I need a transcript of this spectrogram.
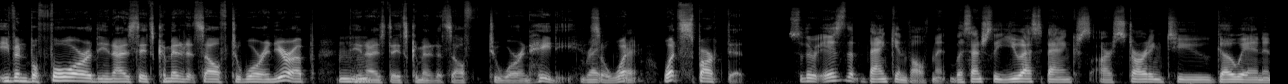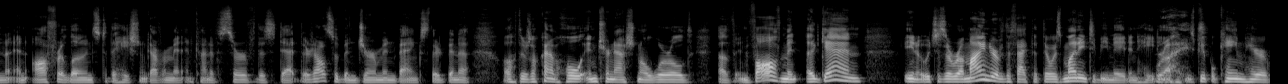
even before the United States committed itself to war in Europe, mm-hmm. the United States committed itself to war in Haiti. Right, so what right. what sparked it? So there is the bank involvement. Essentially, U.S. banks are starting to go in and, and, offer loans to the Haitian government and kind of serve this debt. There's also been German banks. There'd been a oh, there's a kind of whole international world of involvement. Again, you know, which is a reminder of the fact that there was money to be made in Haiti. Right. These people came here,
